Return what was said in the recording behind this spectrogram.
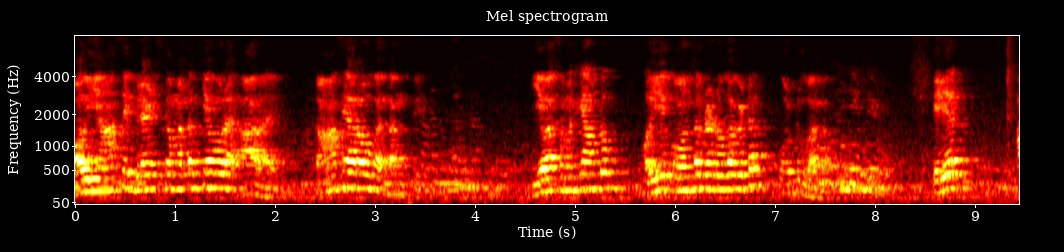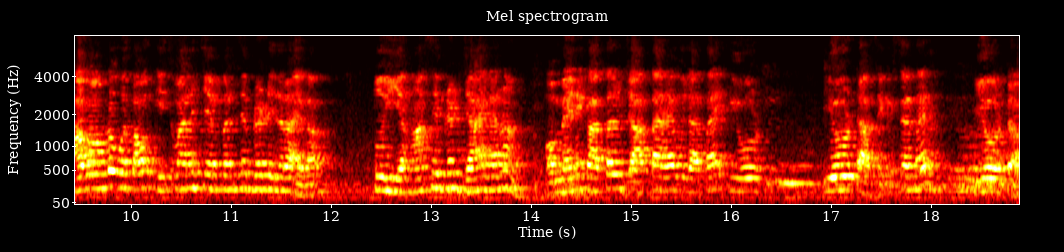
और यहाँ से ब्लड का मतलब क्या हो रहा है? आ रहा है। कहाँ से आ रहा होगा? लंग से। ये बात समझ गए आप लोग? और ये कौन सा ब्लड होगा बेटा? O2 वाला। क्लियर अब आप लोग बताओ इस वाले चैम्बर से ब्लड इधर आएगा तो यहाँ से ब्लड जाएगा ना? और मैंने कहा था जाता है वो जाता है इोर्टा से। किससे जाता है? इोर्टा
